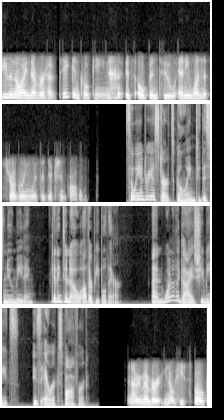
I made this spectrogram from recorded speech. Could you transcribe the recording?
even though I never have taken cocaine, it's open to anyone that's struggling with addiction problems. So Andrea starts going to this new meeting, getting to know other people there. And one of the guys she meets is Eric Spofford. And I remember, you know, he spoke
